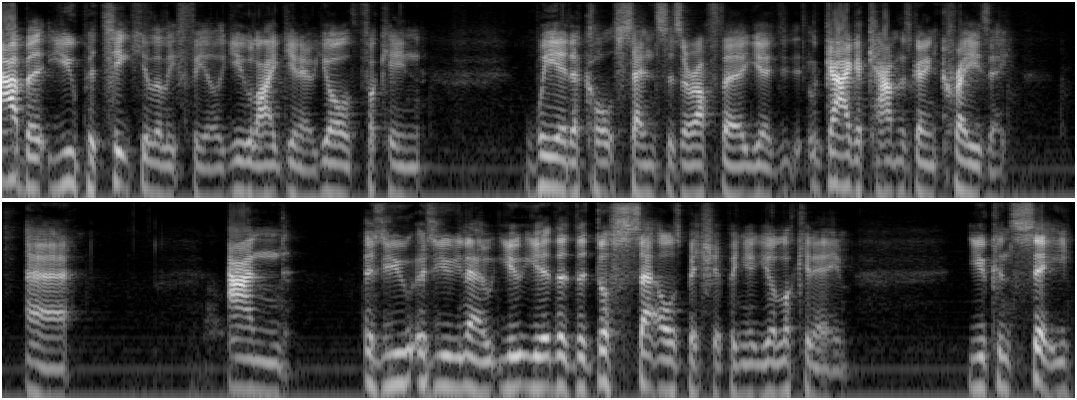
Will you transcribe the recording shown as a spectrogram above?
Abbott you particularly feel you like you know your fucking weird occult senses are off the your Geiger counter's going crazy. Uh, and as you as you, you know you, you the, the dust settles bishop and you, you're looking at him. You can see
